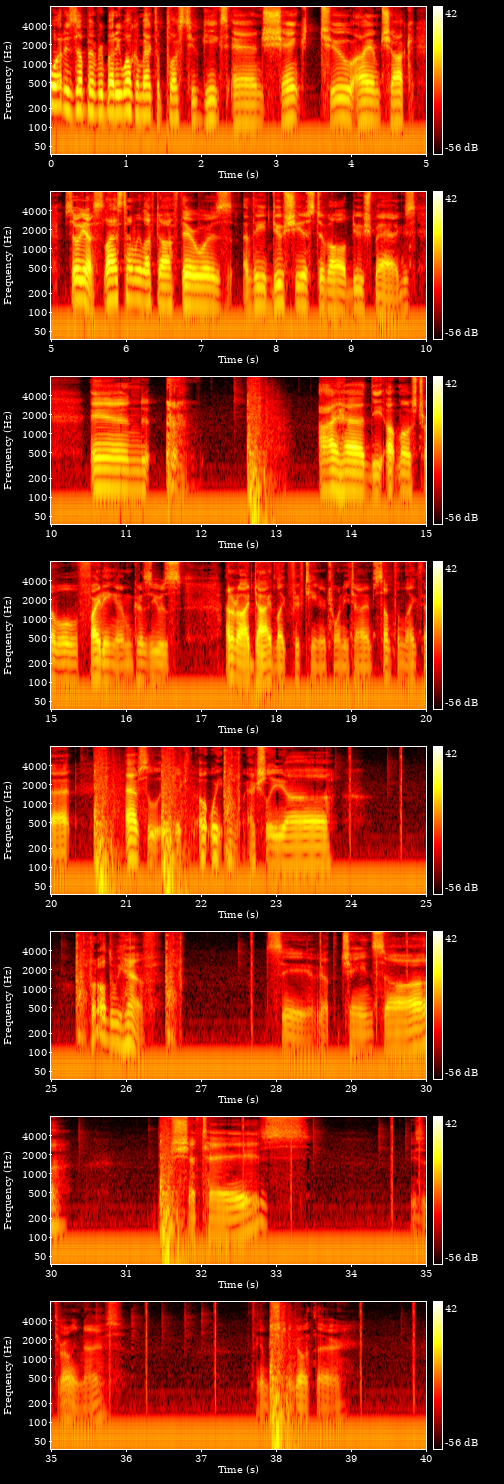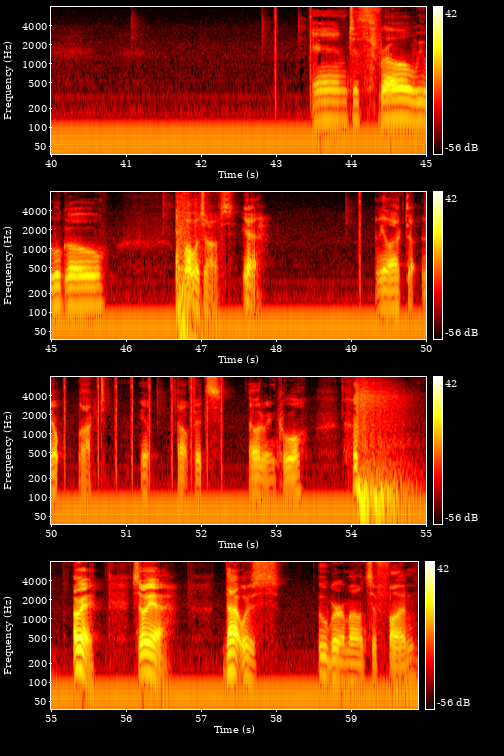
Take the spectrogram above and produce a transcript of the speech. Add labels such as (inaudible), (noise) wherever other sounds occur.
What is up, everybody? Welcome back to Plus Two Geeks and Shank 2. I am Chuck. So, yes, last time we left off, there was the douchiest of all douchebags, and (clears throat) I had the utmost trouble fighting him because he was, I don't know, I died like 15 or 20 times, something like that. Absolutely ridiculous. Oh, wait, no, actually, uh, what all do we have? Let's see, we got the chainsaw, machetes. These are throwing knives. I think I'm just gonna go with there. And to throw, we will go Molotovs. Yeah. Any locked up? Nope, locked. Yep, outfits. That would have been cool. (laughs) okay, so yeah that was uber amounts of fun.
